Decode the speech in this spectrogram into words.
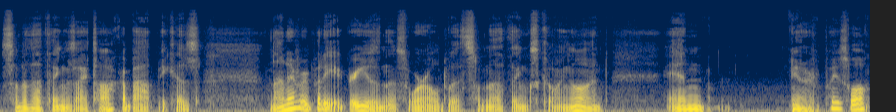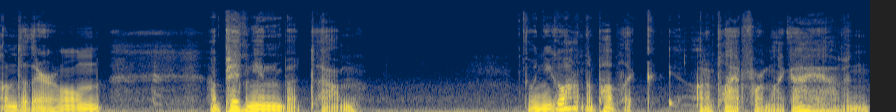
some of the things I talk about because not everybody agrees in this world with some of the things going on. And, you know, everybody's welcome to their own opinion, but um, when you go out in the public on a platform like I have and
